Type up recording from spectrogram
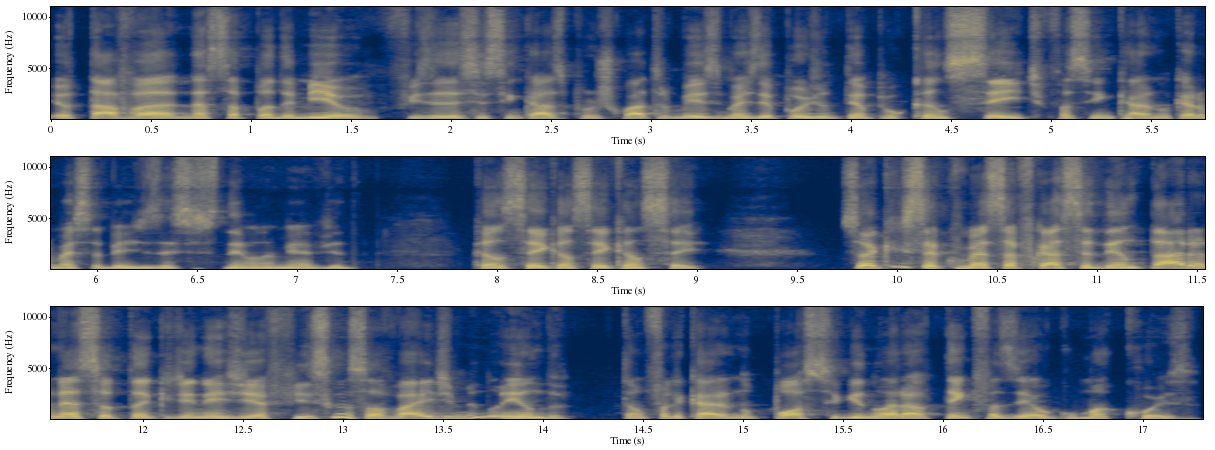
Eu tava nessa pandemia, eu fiz exercício em casa por uns quatro meses, mas depois de um tempo eu cansei, tipo assim, cara, não quero mais saber de exercício nenhum na minha vida. Cansei, cansei, cansei. Só que você começa a ficar sedentário, né? Seu tanque de energia física só vai diminuindo. Então eu falei, cara, não posso ignorar, eu tenho que fazer alguma coisa.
